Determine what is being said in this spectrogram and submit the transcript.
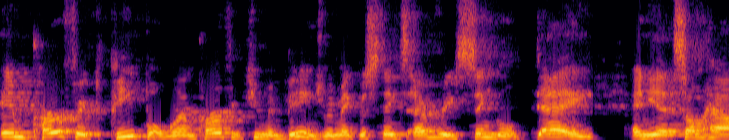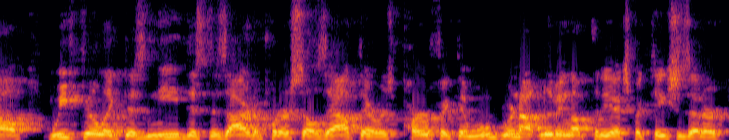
imperfect people. We're imperfect human beings. We make mistakes every single day. And yet somehow we feel like this need, this desire to put ourselves out there is perfect. And we're not living up to the expectations that are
